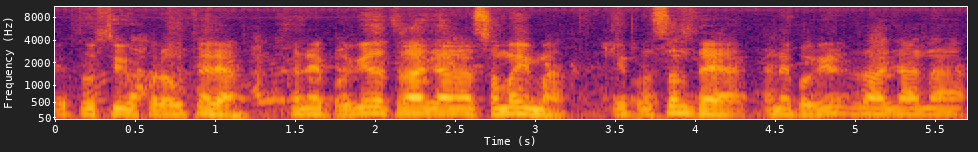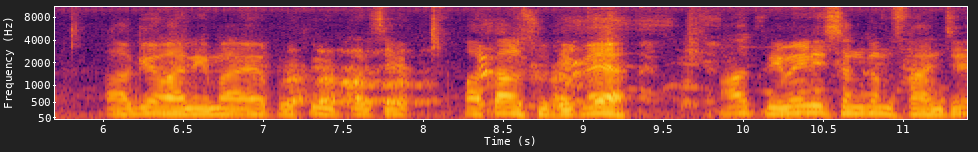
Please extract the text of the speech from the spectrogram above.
એ પૃથ્વી ઉપર અવતર્યા અને ભગીરથ રાજાના સમયમાં એ પ્રસન્ન થયા અને ભગીરથ રાજાના આગેવાનીમાં એ પૃથ્વી ઉપર છે, પાતાળ સુધી ગયા. આ ત્રિવેણી સંગમ સ્થાન છે,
